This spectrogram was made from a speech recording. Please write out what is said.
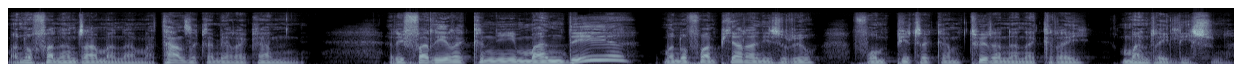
Manao fanandramana matanjaka miaraka aminy. Rehefa reraky ny mandeha manao fampiharana izy ireo vao mipetraka amin'ny toerana anankiray mandray lesona.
